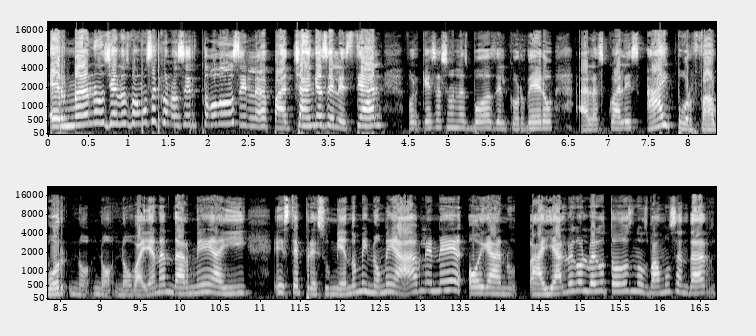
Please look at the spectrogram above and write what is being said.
hermanos, ya los vamos a conocer todos en la pachanga celestial, porque esas son las bodas del Cordero, a las cuales, ay, por favor, no, no, no vayan a andarme ahí, este, presumiéndome y no me hablen, eh. Oigan, allá luego, luego todos nos vamos a andar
